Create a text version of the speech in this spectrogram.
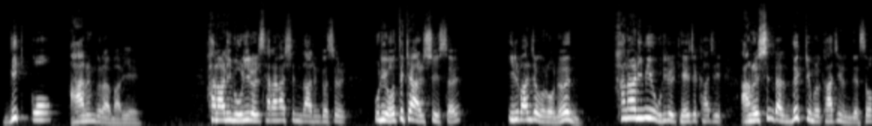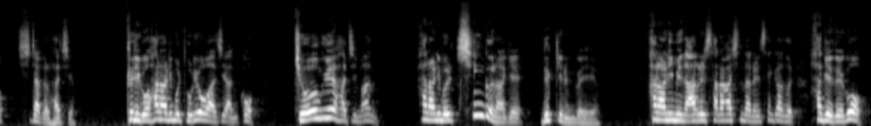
믿고 아는 거란 말이에요. 하나님이 우리를 사랑하신다는 것을 우리 어떻게 알 수 있어요? 일반적으로는 하나님이 우리를 대적하지 않으신다는 느낌을 가지는 데서 시작을 하죠. 그리고 하나님을 두려워하지 않고 경외하지만 하나님을 친근하게 느끼는 거예요. 하나님이 나를 사랑하신다는 생각을 하게 되고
